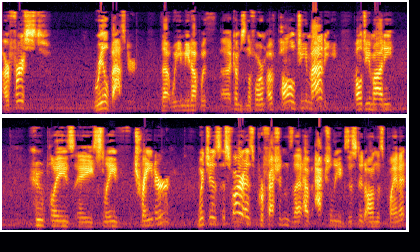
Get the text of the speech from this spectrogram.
Our first real bastard that we meet up with uh, comes in the form of Paul Giamatti. Paul Giamatti, who plays a slave trader, which is, as far as professions that have actually existed on this planet,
